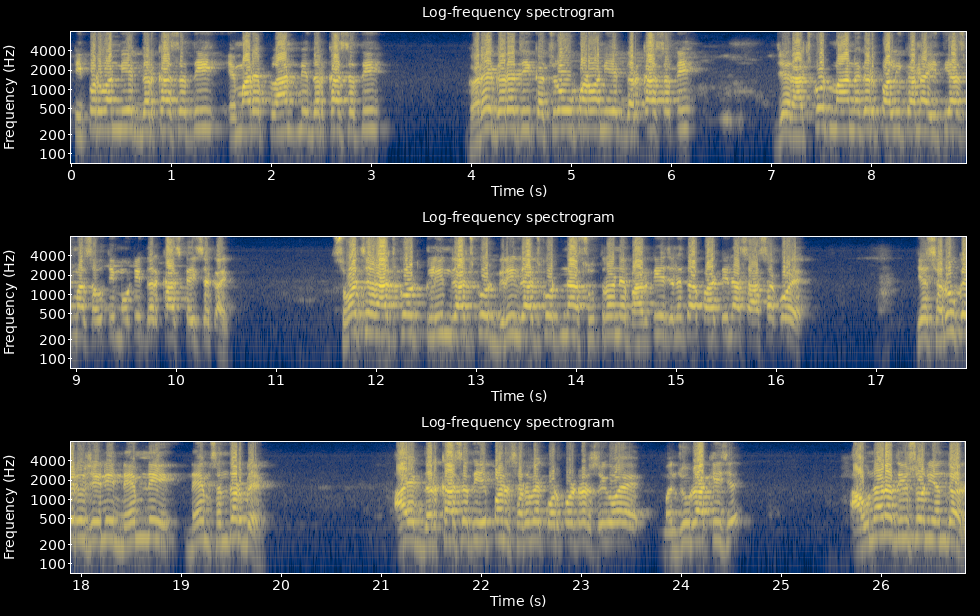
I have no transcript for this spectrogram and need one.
ટીપરવાનની એક દરખાસ્ત હતી, એમઆરએ પ્લાન્ટની દરખાસ્ત હતી. ઘરે ઘરેથી કચરો ઉપાડવાની એક દરખાસ્ત હતી, જે રાજકોટ મહાનગરપાલિકાના ઇતિહાસમાં સૌથી મોટી દરખાસ્ત કહી શકાય. સ્વચ્છ રાજકોટ, ક્લીન રાજકોટ, ગ્રીન રાજકોટના સૂત્રને ભારતીય જનતા પાર્ટીના શાસકોએ જે શરૂ કર્યું છે એની નેમની, નેમ સંદર્ભે આ એક દરખાસ્ત હતી, એ પણ સર્વે કોર્પોરેટરશ્રીઓએ મંજૂર રાખી છે. આવનારા દિવસોની અંદર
